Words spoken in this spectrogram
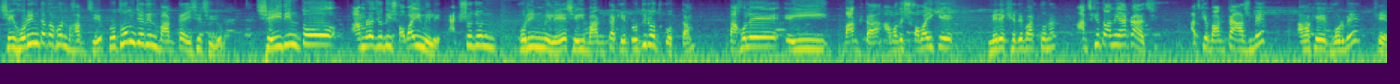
সেই হরিণটা তখন ভাবছে, প্রথম যেদিন বাঘটা এসেছিল সেই দিন তো আমরা যদি সবাই মিলে, একশো জন হরিণ মিলে সেই বাঘটাকে প্রতিরোধ করতাম, তাহলে এই বাঘটা আমাদের সবাইকে মেরে খেতে পারতো না। আজকে তো আমি একা আছি। আজকে বাঘটা আসবে, আমাকে ধরবে, খেয়ে।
